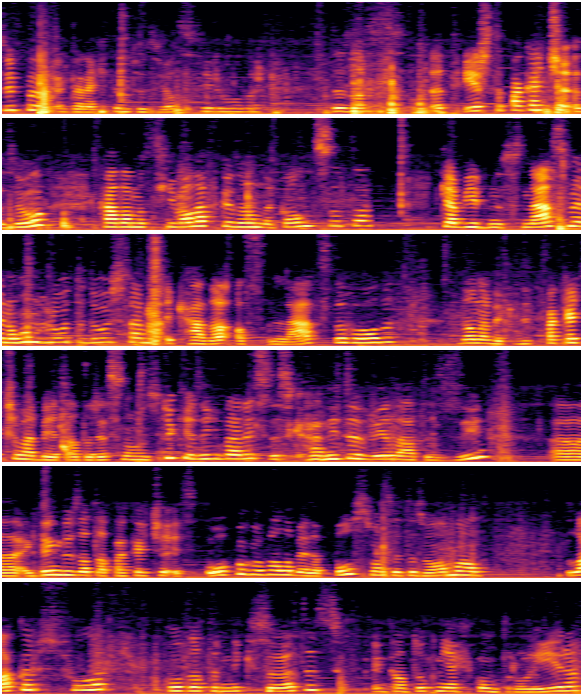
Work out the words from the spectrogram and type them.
Super, ik ben echt enthousiast hierover. Dus dat is het eerste pakketje zo. Ik ga dat misschien wel even aan de kant zetten. Ik heb hier dus naast mij nog een grote doos staan, maar ik ga dat als laatste houden. Dan heb ik dit pakketje waarbij het adres nog een stukje zichtbaar is, dus ik ga niet te veel laten zien. Uh, ik denk dus dat dat pakketje is opengevallen bij de post, want het is allemaal lakkers voor. Ik hoop dat er niks uit is. Ik kan het ook niet echt controleren.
